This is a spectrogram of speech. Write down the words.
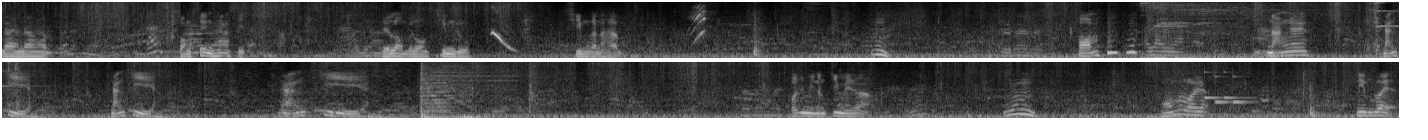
ได้แล้วครับสองเส้นห้าสิบเดี๋ยวลองไปลองชิมดู ชิมกันนะครับอืมเจอได้เลยหอม อะไรอะหนังไงหนังจี่ หนังจี่ หนังจี่เขาจะมีน้ำจิ้มให้ด้วยอืมหอมอร่อยอะ นิ่มด้วยอะ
